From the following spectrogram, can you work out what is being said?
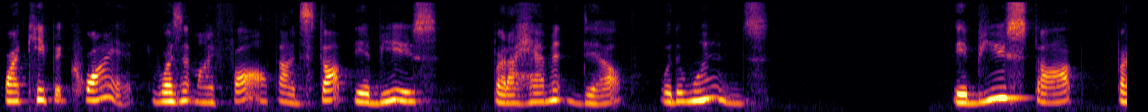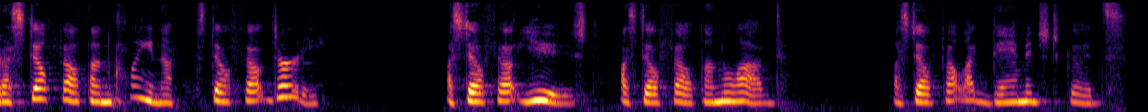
Why keep it quiet? It wasn't my fault. I'd stopped the abuse, but I haven't dealt with the wounds. The abuse stopped, but I still felt unclean. I still felt dirty. I still felt used. I still felt unloved. I still felt like damaged goods.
